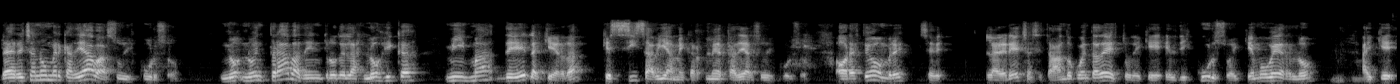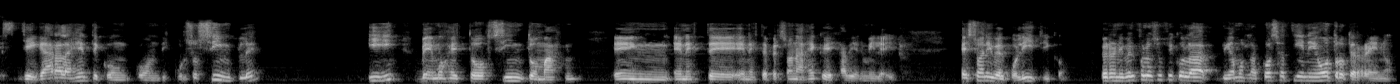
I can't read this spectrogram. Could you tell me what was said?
La derecha no mercadeaba su discurso, no, no entraba dentro de las lógicas mismas de la izquierda, que sí sabía mercadear su discurso. Ahora este hombre, se, la derecha se está dando cuenta de esto, de que el discurso hay que moverlo, hay que llegar a la gente con, con discurso simple y vemos estos síntomas en, en, este, en este personaje que es Javier Milei. Eso a nivel político. Pero a nivel filosófico, la, digamos, la cosa tiene otro terreno,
